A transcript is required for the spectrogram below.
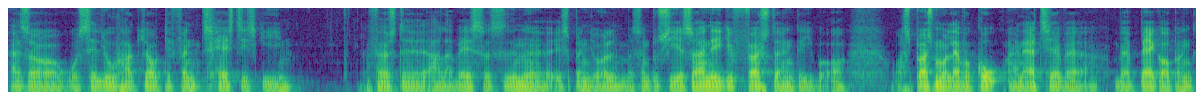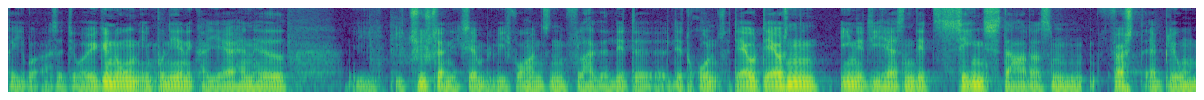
Altså, Roselu har gjort det fantastisk i, første Alaves og siden øh, Espanyol, men som du siger, så er han ikke første angriber, og, og spørgsmålet er, hvor god han er til at være, være backup-angriber. Altså, det var ikke nogen imponerende karriere, han havde i, i Tyskland eksempelvis, hvor han sådan flakkede lidt, øh, lidt rundt. Så det er jo, det er jo sådan en af de her sådan lidt senstarter, som først er blevet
